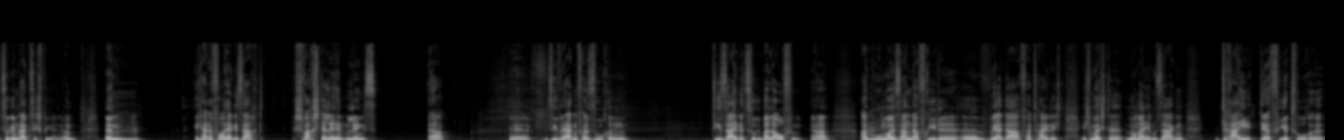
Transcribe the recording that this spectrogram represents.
zu dem Leipzig-Spiel. Ne? Ähm, mhm. Ich hatte vorher gesagt, Schwachstelle hinten links. Ja, äh, sie werden versuchen, die Seite zu überlaufen. Ja, Agu, mhm. Moisander, Friedel, äh, wer da verteidigt. Ich möchte nur mal eben sagen, drei der vier Tore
